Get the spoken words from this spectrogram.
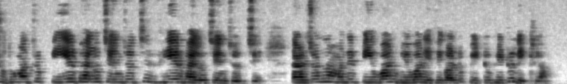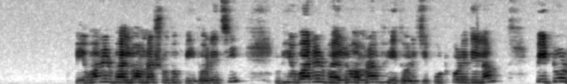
শুধুমাত্র পি এর ভ্যালু চেঞ্জ হচ্ছে ভি এর ভ্যালু চেঞ্জ হচ্ছে। তার জন্য আমাদের P one V one equal to P two V two লিখলাম। পি ওয়ানের ভ্যালু আমরা শুধু পি ধরেছি ভি ওয়ানের ভ্যালু আমরা ভি ধরেছি পুট করে দিলাম। পি টুর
